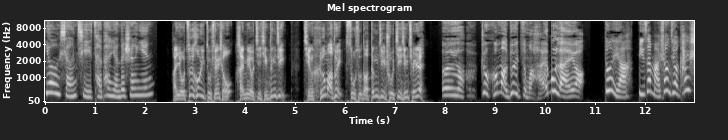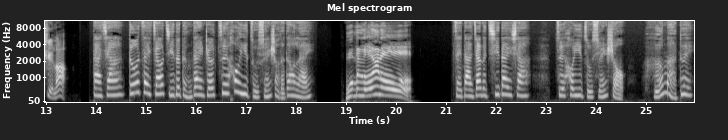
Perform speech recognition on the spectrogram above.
又响起裁判员的声音。还有最后一组选手还没有进行登记。请河马队速速到登记处进行确认。哎呀，这河马队怎么还不来呀？对呀，比赛马上就要开始了，大家都在焦急地等待着最后一组选手的到来。我们来了！在大家的期待下，最后一组选手河马队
